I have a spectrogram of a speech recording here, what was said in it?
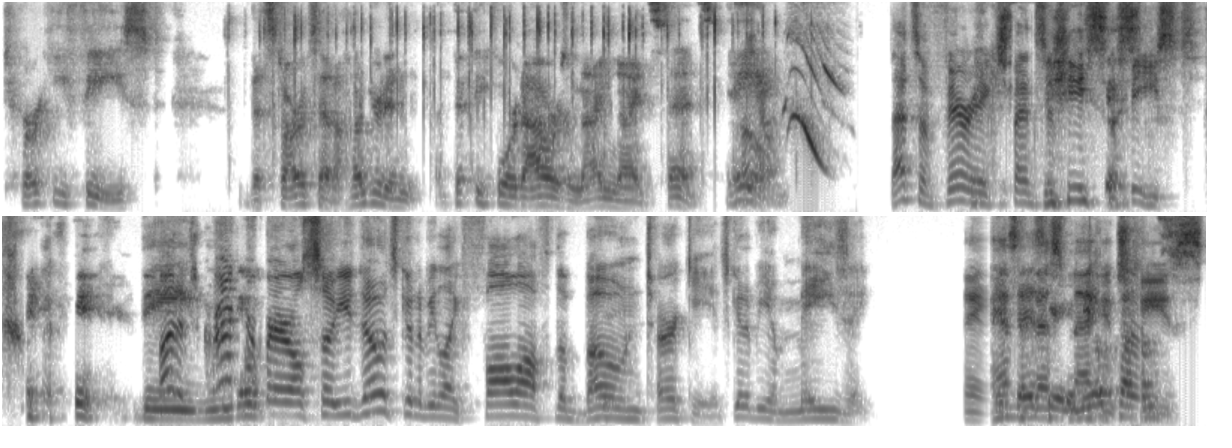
turkey feast that starts at $154.99. Damn. That's a very expensive Jesus. feast. the But it's Cracker meal- Barrel, so you know it's going to be like fall off the bone turkey. It's going to be amazing. They It have says the best here mac and comes- cheese.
